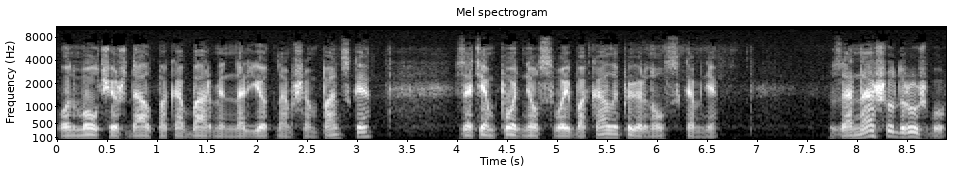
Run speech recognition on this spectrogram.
Он молча ждал, пока бармен нальет нам шампанское, затем поднял свой бокал и повернулся ко мне. «За нашу дружбу!»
